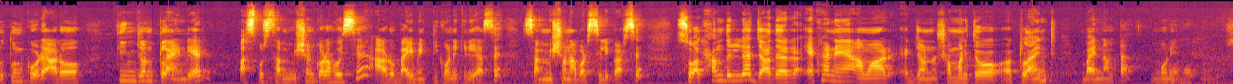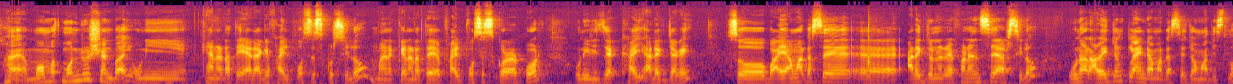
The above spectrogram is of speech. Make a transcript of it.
নতুন করে আরও তিনজন ক্লায়েন্টের পাসপোর্ট সাবমিশন করা হয়েছে আরও বায়োমেট্রিক অনেকেরই আছে সাবমিশন আবার স্লিপ আসছে। সো আলহামদুলিল্লাহ যাদের এখানে আমার একজন সম্মানিত ক্লায়েন্ট বাইয়ের নামটা মনির। হ্যাঁ মোহাম্মদ মনির হোসেন ভাই উনি কানাডাতে এর আগে ফাইল প্রসেস করছিল মানে কানাডাতে ফাইল প্রসেস করার পর উনি রিজেক্ট খাই আরেক জায়গায়। সো ভাই আমার কাছে আরেকজনের রেফারেন্সে আসছিল ওনার আরেকজন ক্লায়েন্ট আমার কাছে জমা দিছিল।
